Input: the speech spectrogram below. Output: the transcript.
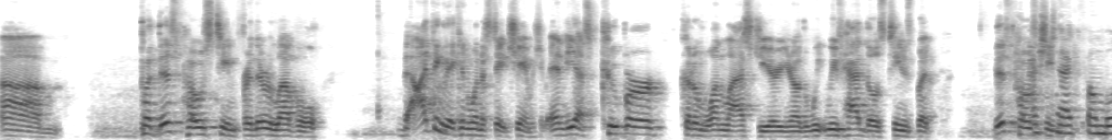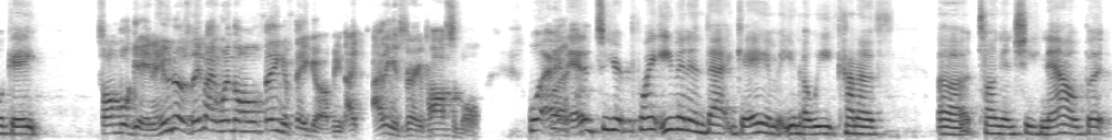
Um, but this post team for their level, I think they can win a state championship. And yes, Cooper could have won last year. You know, we, we've had those teams, but this post Hashtag team. Fumblegate fumble game. And who knows? They might win the whole thing if they go. I mean, I, I think it's very possible. Well, and, and, to your point, even in that game, you know, we kind of uh, tongue in cheek now, but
